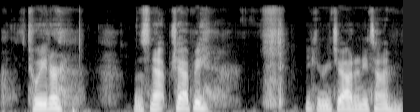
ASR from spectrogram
a Twitter or the Snapchappy. You can reach out anytime and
